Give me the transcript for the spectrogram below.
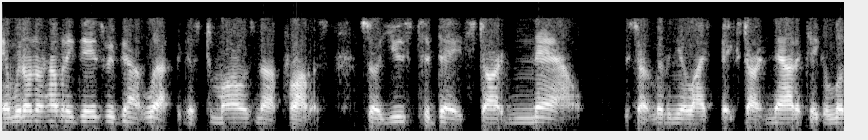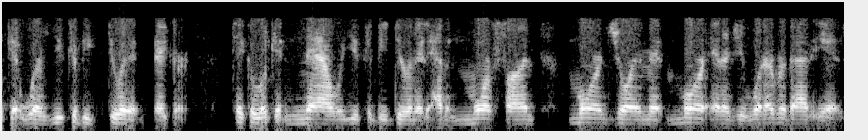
And we don't know how many days we've got left because tomorrow is not promised. So use today. Start now to start living your life big. Start now to take a look at where you could be doing it bigger. Take a look at now where you could be doing it, having more fun, more enjoyment, more energy, whatever that is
